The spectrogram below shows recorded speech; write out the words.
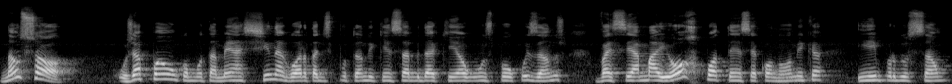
Não só o Japão, como também a China agora está disputando e quem sabe daqui a alguns poucos anos vai ser a maior potência econômica e em produção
